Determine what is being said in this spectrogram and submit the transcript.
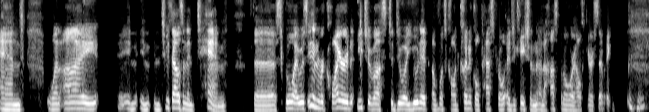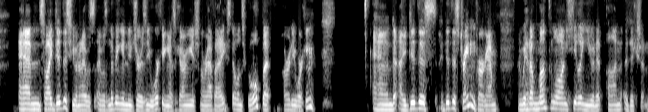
And when I, in, in, in 2010, the school I was in required each of us to do a unit of what's called clinical pastoral education in a hospital or healthcare setting. Mm-hmm. And so I did this unit. I was I was living in New Jersey, working as a congregational rabbi, still in school, but already working. And I did this I did this training program and we had a month long healing unit on addiction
